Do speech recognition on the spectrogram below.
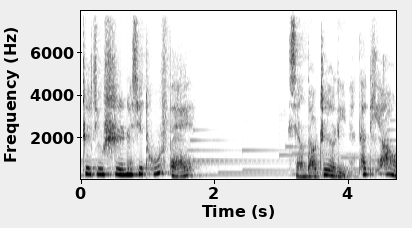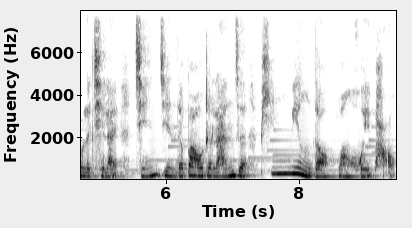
这就是那些土匪？想到这里，他跳了起来，紧紧的抱着篮子，拼命的往回跑。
